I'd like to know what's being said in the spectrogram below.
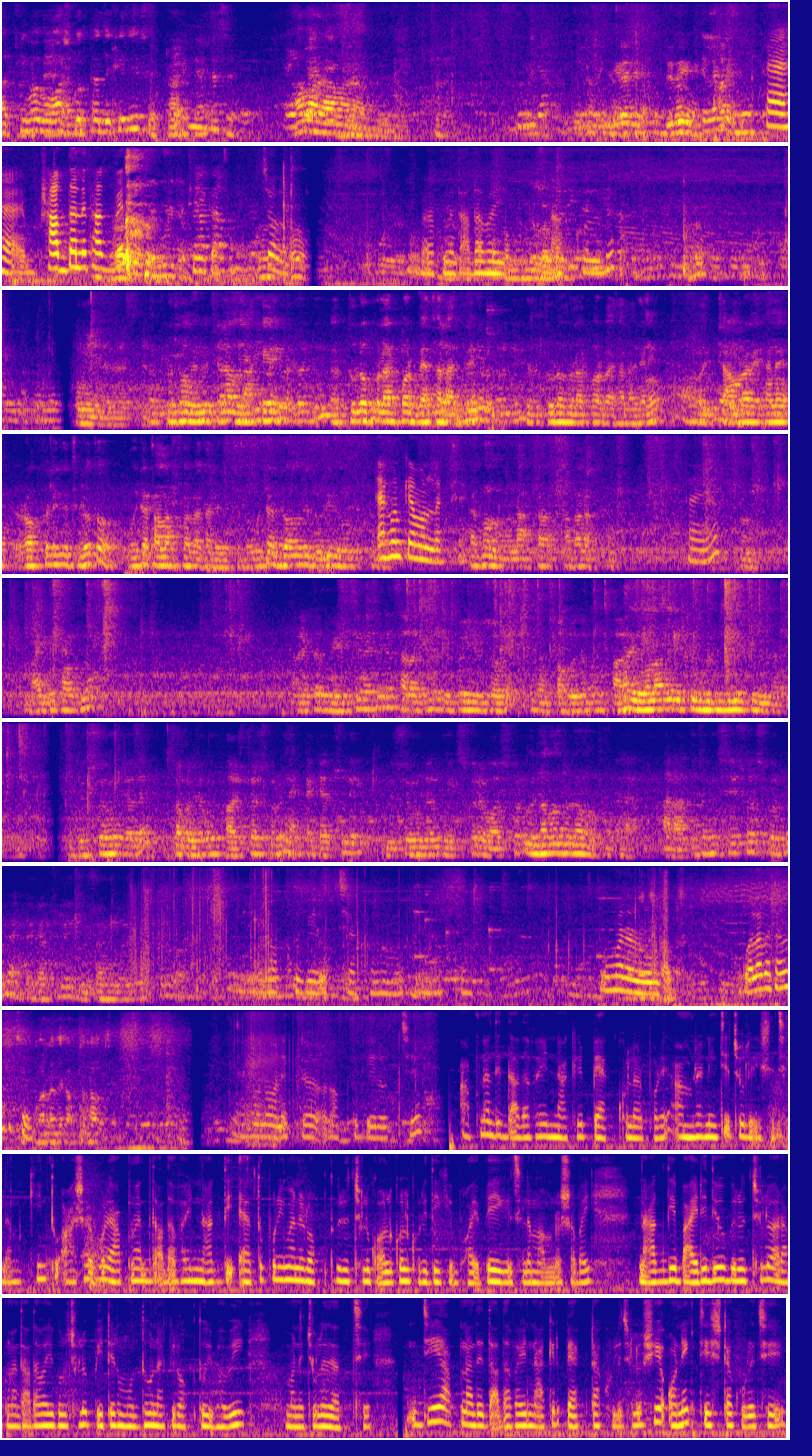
আর কীভাবে ওয়াশ করতে দেখিয়ে দিয়েছে? আবার আবার হ্যাঁ হ্যাঁ সাবধানে থাকবেন। ঠিক আছে চলো। এবার আপনার দাদা ভাই নাক খুলবে। প্রথম তুলো খোলার পর ব্যথা লাগবে। কিন্তু তুলো খোলার পর ব্যথা লাগেনি। ওই চামড়ার এখানে রক্ত লেগেছিল তো ওইটা টানার সময় ব্যথা লেগেছিল। ওইটা জল দিয়ে রেখেছিল। এখন কেমন লাগছে? এখন নাকটা সাদা লাগছে। তাই না? বাইকে থ্যাংক ইউ আর একটা মেডিসিন আছে দুটো ইউজ হবে। সকালে যখন ভাই ওনাদের একটু বুঝে দুশো জলে সকালে যখন ফার্স্ট ওয়াশ করবেন একটা ক্যাপসুলে দুশো জল মিক্স করে ওয়াশ করবেন। লবণ হ্যাঁ আর রাতে যখন শেষ ওয়াশ করবেন একটা ক্যাপসুলে দুশো জল মিক্স করে ওয়াশ করবেন। রক্ত বেরোচ্ছে এখন তোমার আর ওর গলা ব্যথা হচ্ছে। এখন অনেকটা রক্ত বেরোচ্ছে। আপনাদের দাদাভাইয়ের নাকের প্যাক খোলার পরে আমরা নিচে চলে এসেছিলাম কিন্তু আসার পরে আপনাদের দাদাভাইয়ের নাক দিয়ে এত পরিমাণে রক্ত বেরোচ্ছিল গল গল করে দেখে ভয় পেয়ে গেছিলাম আমরা সবাই। নাক দিয়ে বাইরে দিয়েও বেরোচ্ছিল আর আপনার দাদাভাই বলছিল পেটের মধ্যেও নাকি রক্ত ওইভাবেই মানে চলে যাচ্ছে। যে আপনাদের দাদাভাই নাকের প্যাকটা খুলেছিল, সে অনেক চেষ্টা করেছে।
